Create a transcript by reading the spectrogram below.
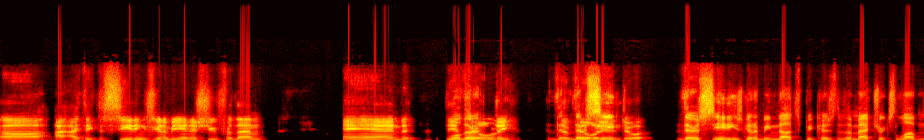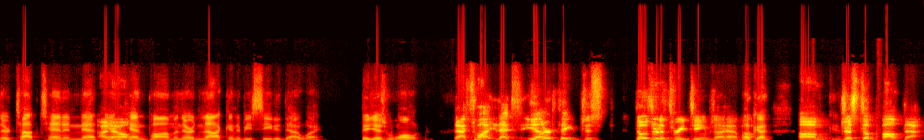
Uh I, I think the seating is going to be an issue for them and the Well, ability the ability to do it. their seeding is going to be nuts because the metrics love them. They're top ten in net I and know. KenPom, and they're not going to be seeded that way. They just won't. That's why that's the other thing just those are the three teams I have. Okay. Um, Okay. just about that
